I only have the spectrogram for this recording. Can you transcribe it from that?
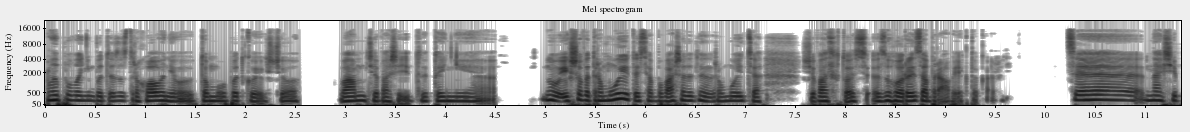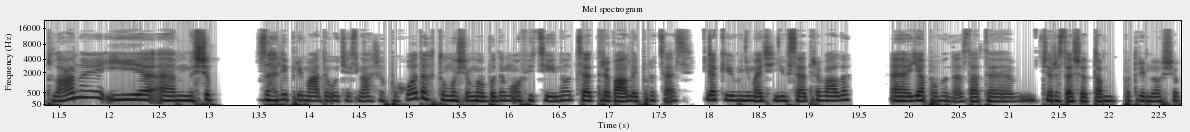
ви повинні бути застраховані у тому випадку, якщо вам чи вашій дитині, ну, якщо ви травмуєтеся, або ваша дитина травмується, що вас хтось згори забрав, як то кажуть. Це наші плани, і ем, щоб взагалі приймати участь в наших походах, тому що ми будемо офіційно, це тривалий процес, як і в Німеччині все тривали. Е, я повинна здати через те, що там потрібно, щоб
